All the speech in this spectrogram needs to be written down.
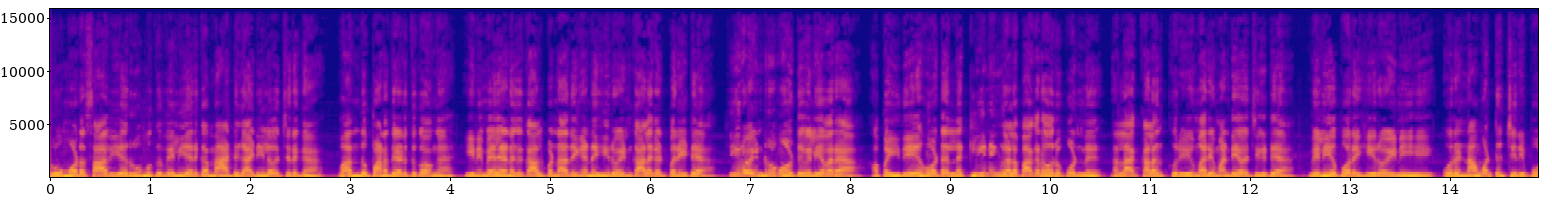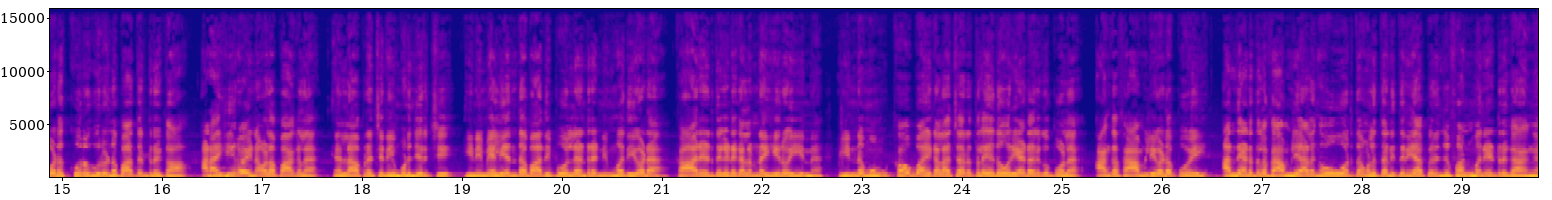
ரூமோட சாவியை ரூமுக்கு வெளியே இருக்க மேட்டுக்கு அடியில வச்சிருக்கேன். வந்து பணத்தை எடுத்துக்கோங்க. இனிமேல் எனக்கு கால் பண்ணாதீங்கன்னு ஹீரோயின் காலை கட் பண்ணிட்டு ஹீரோயின் ரூமை விட்டு வெளியே வர. அப்ப இதே ஹோட்டல்ல கிளீனிங் வேலை பார்க்குற ஒரு பொண்ணு. நல்லா கலர் குருவி மாதிரி மண்டையை வச்சுக்கிட்டு வெளியே போற ஹீரோயினி ஒரு நமட்டு சிரிப்போட குறுகுறுன்னு பார்த்துட்டு இருக்கா. ஆனா ஹீரோயின் அவளை பார்க்கல. எல்லா பிரச்சனையும் முடிஞ்சிருச்சு. இனிமேல் எந்த பாதிப்பும் இல்லைன்ற நிம்மதியோட கார் எடுத்துக்கிட்டு கிளம்பின ஹீரோயின் இன்னமும் கௌபாய் கலாச்சாரத்துல ஏதோ ஒரு இடம் இருக்கு போல. அங்க ஃபேமிலியோட போய் அந்த இடத்துல ஃபேமிலி ஆளுங்க ஒவ்வொருத்தவங்களும் தனித்தனியா பிரிஞ்சு ஃபன் பண்ணிட்டு இருக்காங்க.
